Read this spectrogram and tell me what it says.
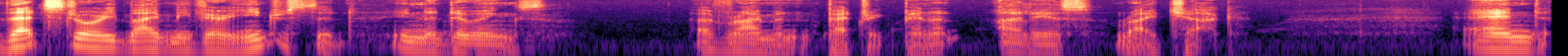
that story made me very interested in the doings of Raymond Patrick Bennett, alias Ray Chuck. And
